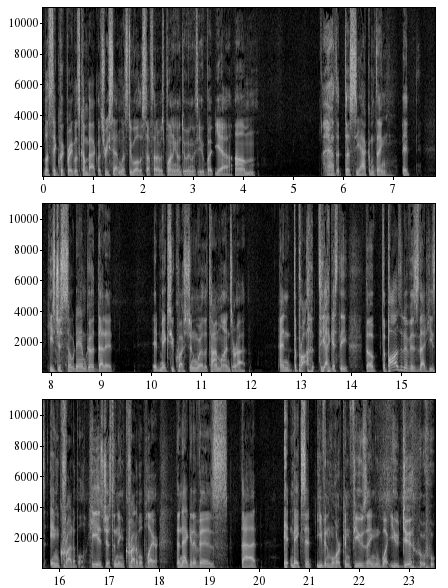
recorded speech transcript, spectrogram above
let's take a quick break. Let's come back. Let's reset and let's do all the stuff that I was planning on doing with you. But yeah, um, yeah, the, the Siakam thing. It he's just so damn good that it it makes you question where the timelines are at. And the, pro- the I guess the, the the positive is that he's incredible. He is just an incredible player. The negative is that it makes it even more confusing what you do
